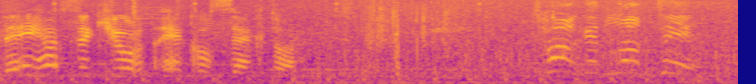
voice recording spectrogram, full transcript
They have secured Echo sector. Target locked in!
